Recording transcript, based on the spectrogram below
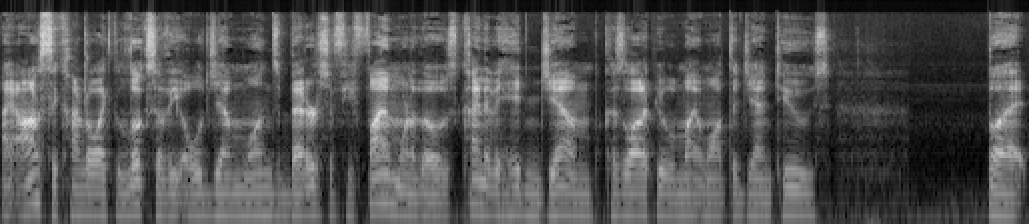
I honestly kind of like the looks of the old Gen 1s better, so if you find one of those, kind of a hidden gem, because a lot of people might want the Gen 2s. But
